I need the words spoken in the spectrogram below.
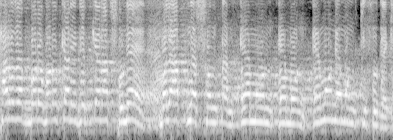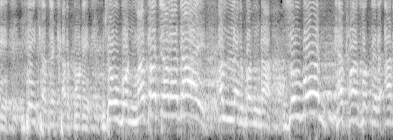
সারা রাত বড় বড় কারীদের কেরাত শুনে বলে আপনার সন্তান এমন এমন এমন এমন কিছু দেখে যেটা দেখার পরে যৌবন মাথা চারা দেয়। আল্লাহর বান্দা যৌবন হেফাজতের আর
